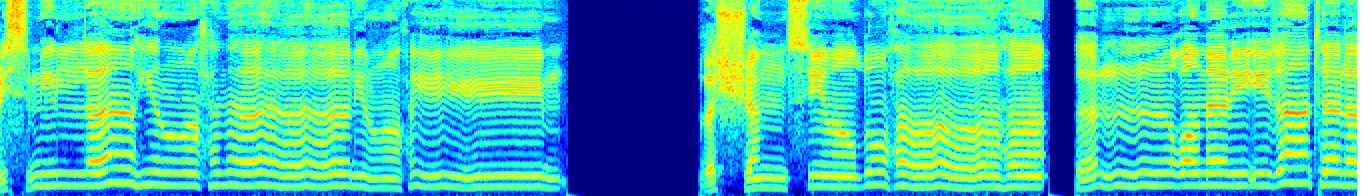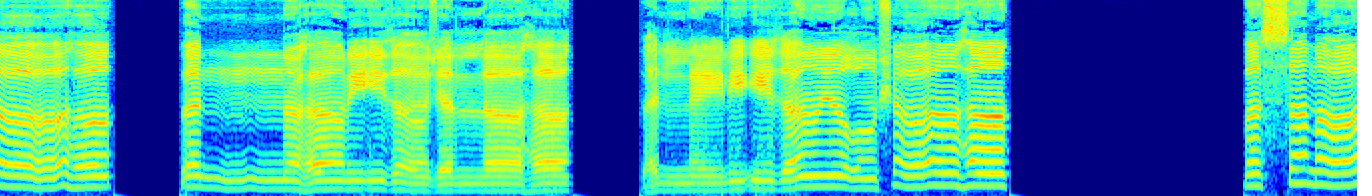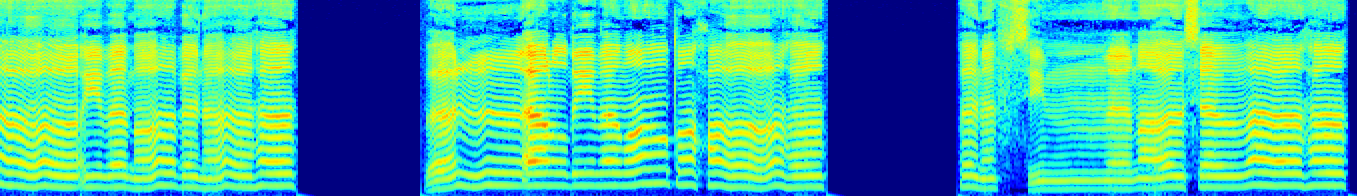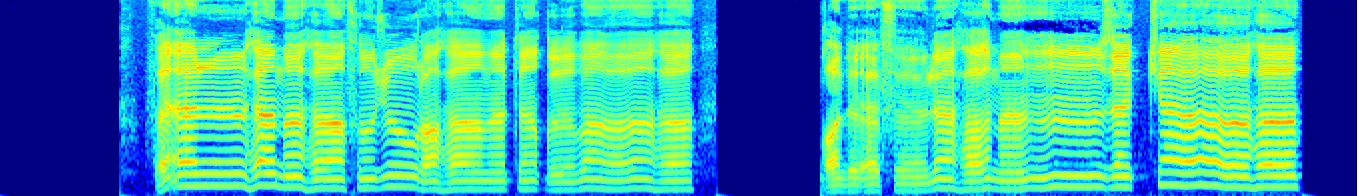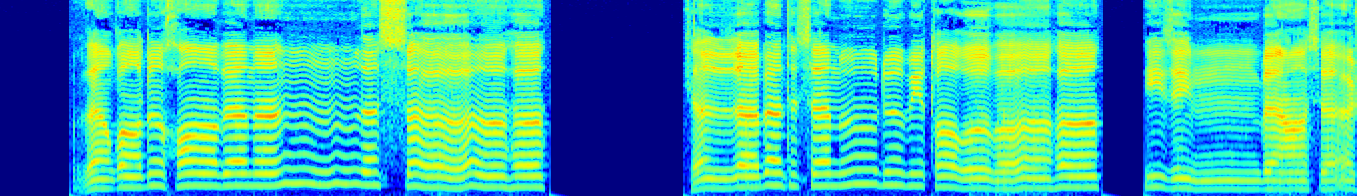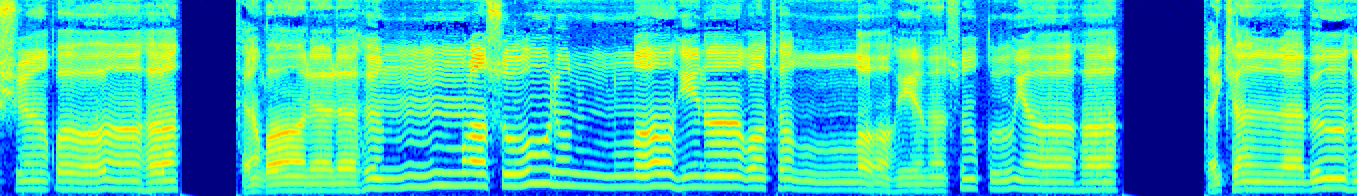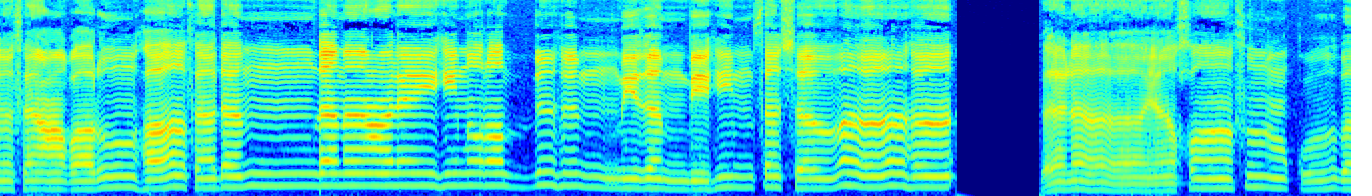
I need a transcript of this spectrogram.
بسم الله الرحمن الرحيم. والشمس وضحاها والقمر إذا تلاها والنهار إذا جلاها والليل إذا يغشاها والسماء وما بناها والأرض وما طحاها فنفس وما سواها فألهمها فجورها وتقواها قد أفلح من زكاها وقد خاب من دساها. كذبت ثمود بطغواها إذ انبعث أشقاها. فقال لهم رسول الله ناغة الله وسقياها فكذبوه فعقروها فدمدم عليهم ربهم بذنبهم فسواها فلا يخاف عقباها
